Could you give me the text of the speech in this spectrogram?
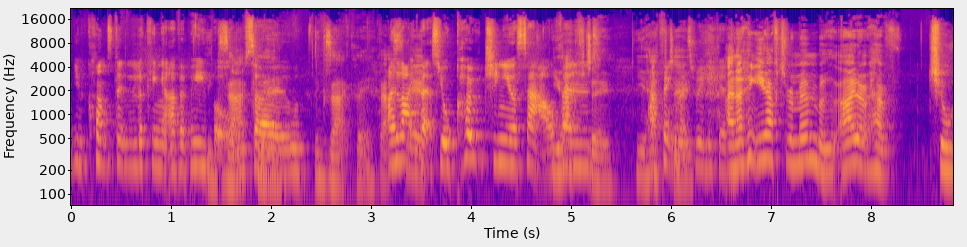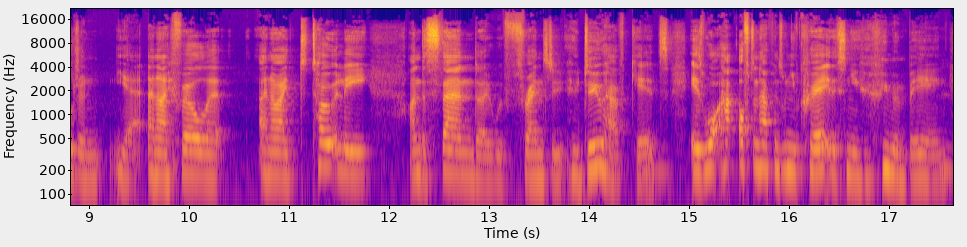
you're constantly looking at other people. Exactly. So exactly. I like it. that. So you're coaching yourself. You have to. You I have think to. that's really good. And I think you have to remember, I don't have children yet, and I feel that, and I totally understand though with friends who, who do have kids is what ha- often happens when you create this new human being mm.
